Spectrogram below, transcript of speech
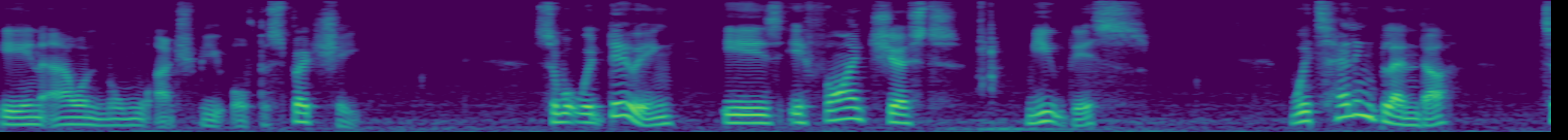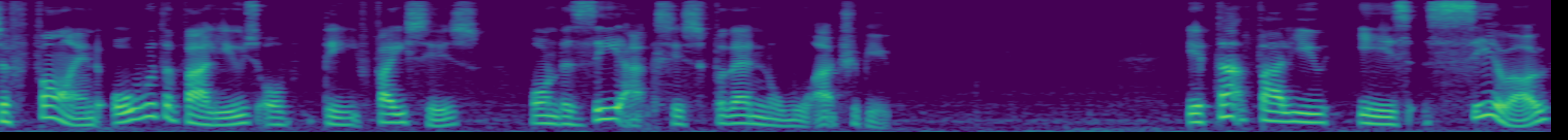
in our normal attribute of the spreadsheet. So what we're doing is if I just mute this, we're telling Blender to find all of the values of the faces on the z-axis for their normal attribute. If that value is 0,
